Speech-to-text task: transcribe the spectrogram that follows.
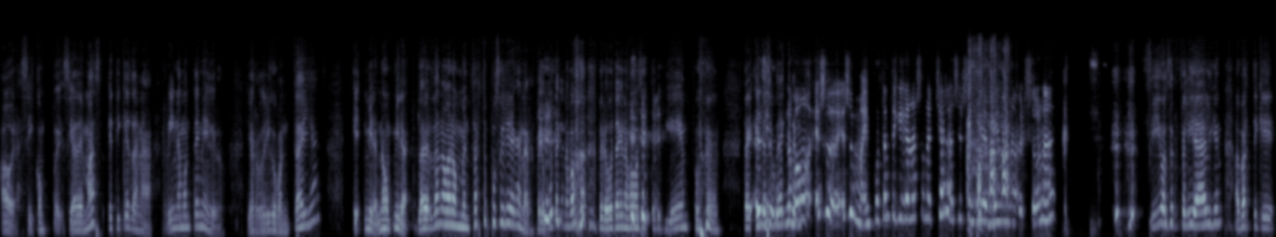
ahora, sí, comp- si además etiquetan a Rina Montenegro y a Rodrigo Pantalla, eh, mira, no, mira, la verdad no van a aumentar tus posibilidades de ganar, pero puta que nos vamos, pero puta que nos vamos a sentir bien, pues. Sí, que te- vamos- eso, eso es más importante que ganarse una chala, hacer sentir bien a una persona. sí va a ser feliz a alguien, aparte que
